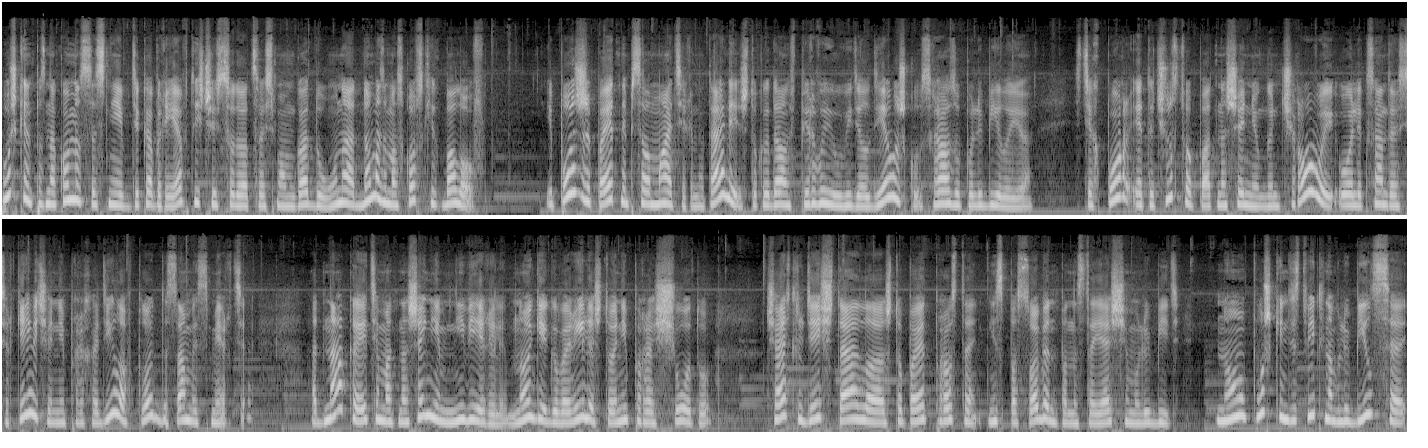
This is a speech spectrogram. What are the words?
Пушкин познакомился с ней в декабре в 1928 году на одном из московских балов. И позже поэт написал матери Натальи, что когда он впервые увидел девушку, сразу полюбил ее – с тех пор это чувство по отношению к Гончаровой у Александра Сергеевича не проходило вплоть до самой смерти. Однако этим отношениям не верили. Многие говорили, что они по расчету. Часть людей считала, что поэт просто не способен по-настоящему любить. Но Пушкин действительно влюбился,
